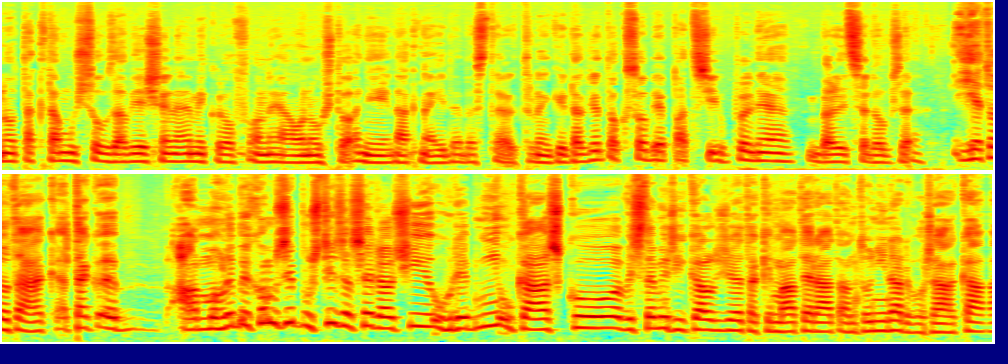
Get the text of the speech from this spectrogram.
no tak tam už jsou zavěšené mikrofony a ono už to ani jinak nejde bez té elektroniky. Takže to k sobě patří úplně velice dobře. Je to tak. Tak eh, a mohli bychom si pustit zase další hudební ukázku. Vy jste mi říkal, že taky máte rád Antonína Dvořáka,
